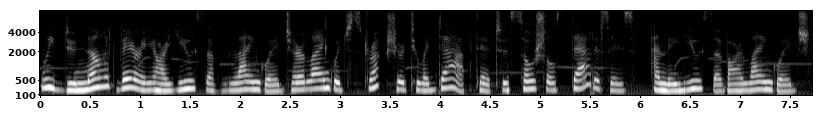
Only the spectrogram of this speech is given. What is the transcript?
We do not vary our use of language or language structure to adapt it to social statuses, and the use of our language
